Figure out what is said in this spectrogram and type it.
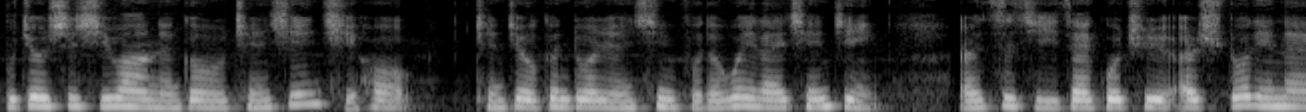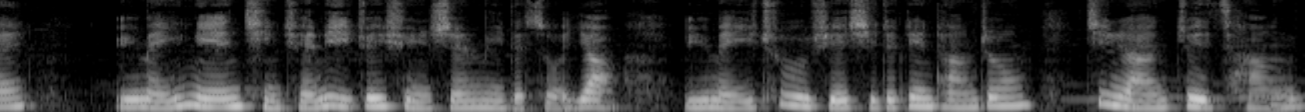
不就是希望能够承先启后？成就更多人幸福的未来前景，而自己在过去二十多年来，于每一年请全力追寻生命的所要，于每一处学习的殿堂中，竟然最长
